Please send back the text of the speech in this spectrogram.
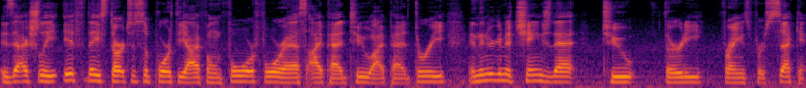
is actually if they start to support the iPhone 4, 4S, iPad 2, iPad 3, and then you're going to change that to 30 frames per second.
